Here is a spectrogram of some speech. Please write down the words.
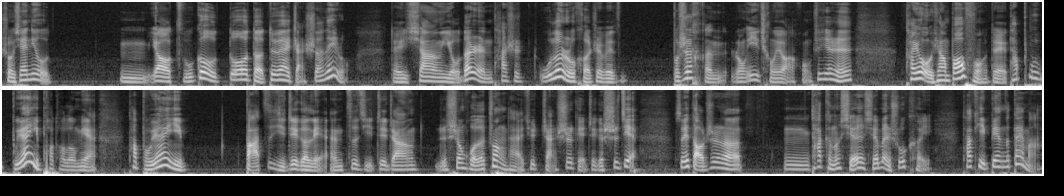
首先你有，嗯，要足够多的对外展示的内容。对，像有的人他是无论如何这辈子不是很容易成为网红。这些人他有偶像包袱，对他不不愿意抛头露面，他不愿意把自己这个脸、自己这张生活的状态去展示给这个世界，所以导致呢，嗯，他可能写写本书可以，他可以编个代码，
